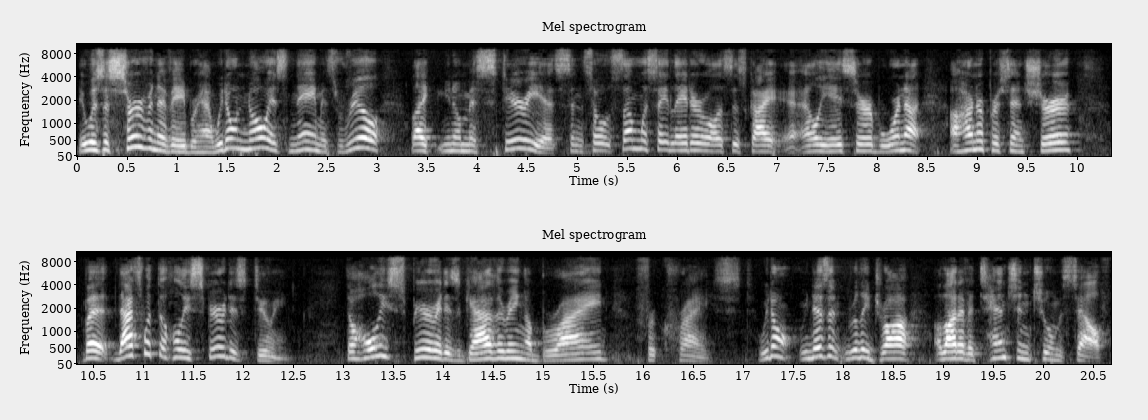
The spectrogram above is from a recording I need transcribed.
It was a servant of Abraham. We don't know his name. It's real, like, you know, mysterious. And so some would say later, well, it's this guy, Eliezer, but we're not 100% sure. But that's what the Holy Spirit is doing. The Holy Spirit is gathering a bride for Christ. We don't, he doesn't really draw a lot of attention to himself.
